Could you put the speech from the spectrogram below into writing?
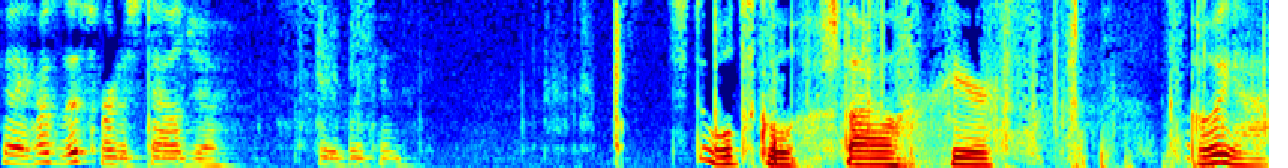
Okay, how's this for nostalgia? Let's see if we can. Just old school style here. Oh yeah.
